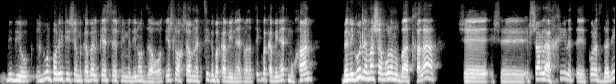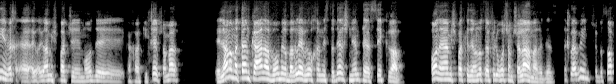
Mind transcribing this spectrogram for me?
בדיוק. ארגון פוליטי שמקבל כסף ממדינות זרות, יש לו עכשיו נציג בקבינט, והנציג בקבינט מוכן, בניגוד למה שאמרו לנו בהתחלה, ש, שאפשר להכיל את אה, כל הצדדים. איך, אה, היה משפט שמאוד אה, ככה כיכב, שאמר, למה מתן כהנא ועומר בר-לב לא יכולים להסתדר? שניהם טייסי קרב. נכון? היה משפט כזה, אני לא טועה, אפילו ראש הממשלה אמר את זה. אז צריך להבין שבסוף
